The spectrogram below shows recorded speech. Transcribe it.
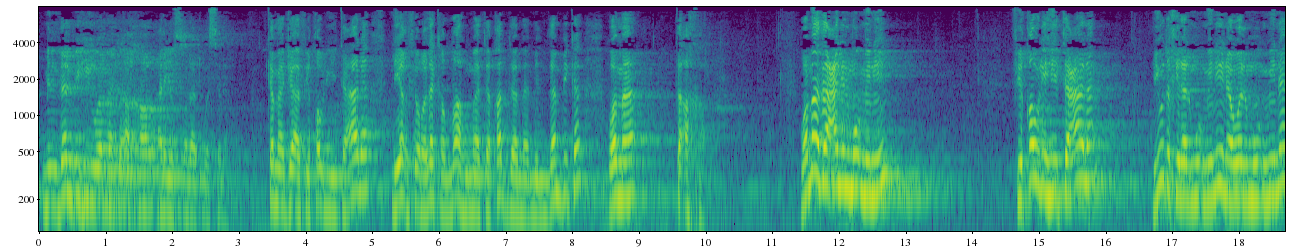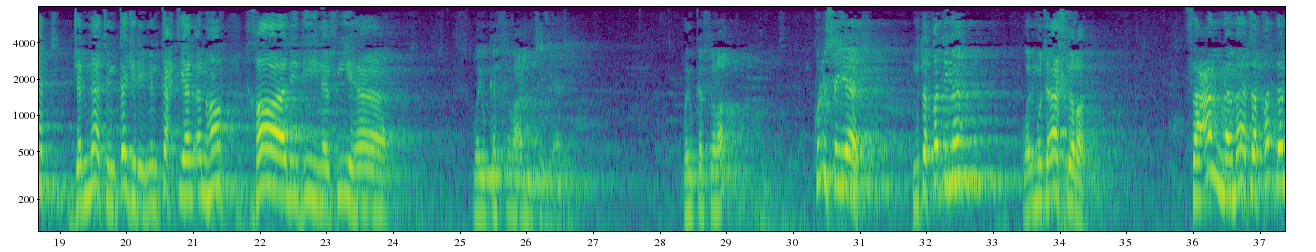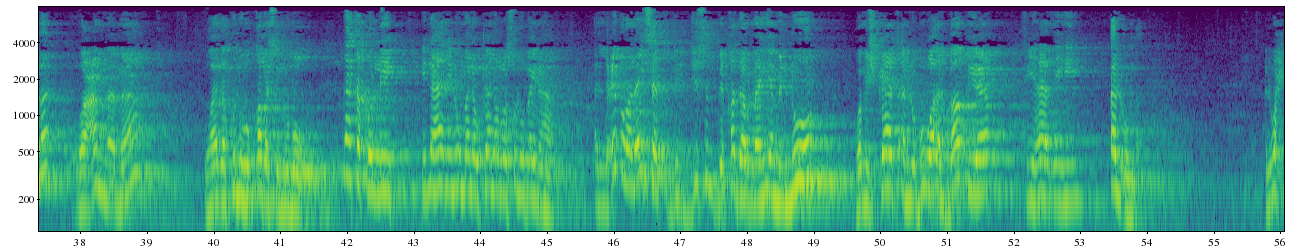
من ذنبه وما تأخر عليه الصلاة والسلام. كما جاء في قوله تعالى ليغفر لك الله ما تقدم من ذنبك وما تأخر. وماذا عن المؤمنين؟ في قوله تعالى ليدخل المؤمنين والمؤمنات جنات تجري من تحتها الأنهار خالدين فيها ويكفر عنهم سيئاتهم. ويكفر كل السيئات متقدمه والمتأخرة. فعم ما تقدم وعم ما وهذا كله قبس النبوة. لا تقل لي إن هذه الأمة لو كان الرسول بينها العبرة ليست بالجسم بقدر ما هي من نور ومشكاه النبوة الباقية في هذه الأمة. الوحي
